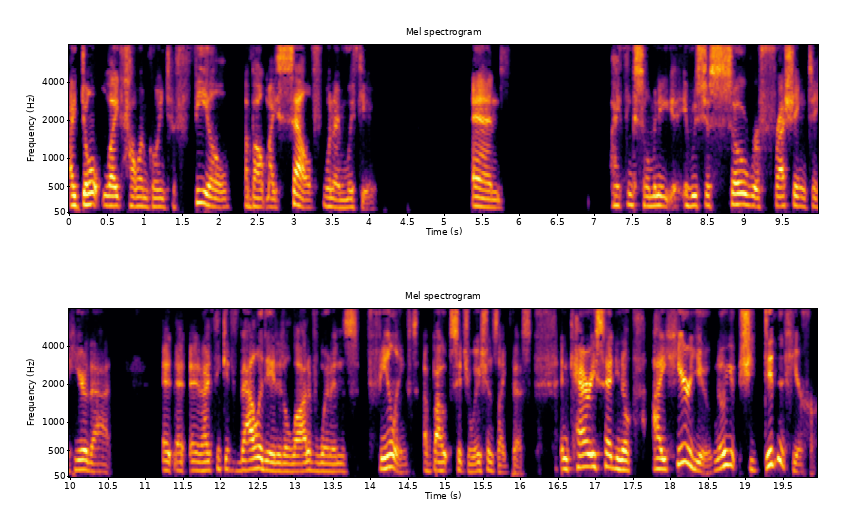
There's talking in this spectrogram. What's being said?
I don't like how I'm going to feel about myself when I'm with you. And I think so many, it was just so refreshing to hear that. And, and, I think it validated a lot of women's feelings about situations like this. And Carrie said, you know, I hear you. No, you, she didn't hear her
